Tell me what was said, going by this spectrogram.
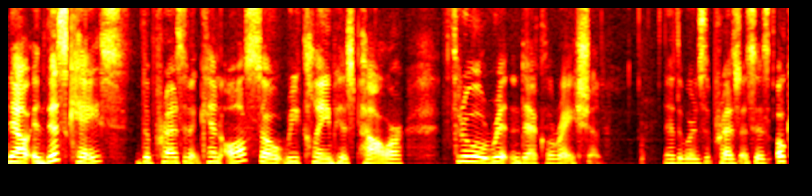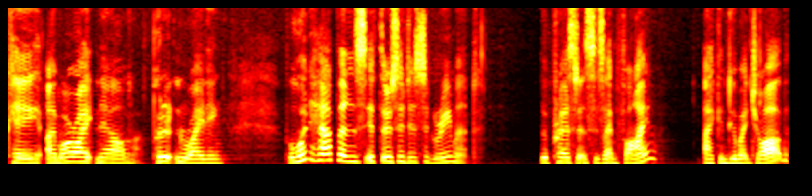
Now, in this case, the president can also reclaim his power through a written declaration. In other words, the president says, okay, I'm all right now, put it in writing. But what happens if there's a disagreement? The president says, I'm fine, I can do my job.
